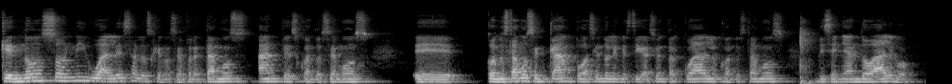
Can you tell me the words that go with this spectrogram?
que no son iguales a los que nos enfrentamos antes cuando hacemos, eh, cuando estamos en campo haciendo la investigación tal cual o cuando estamos diseñando algo.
